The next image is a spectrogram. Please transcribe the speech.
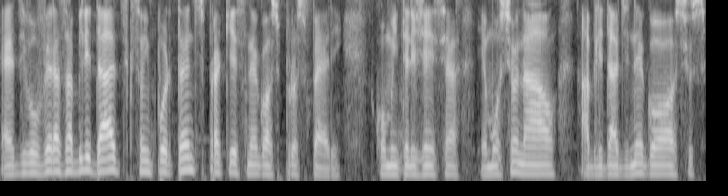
é, desenvolver as habilidades que são importantes para que esse negócio prospere, como inteligência emocional, habilidade de negócios,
